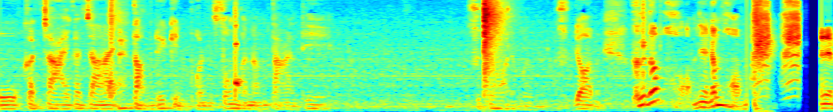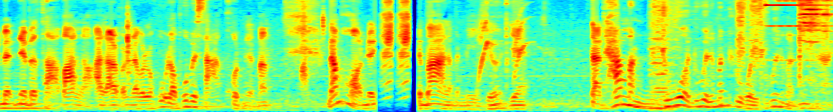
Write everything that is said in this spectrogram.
ๆ กระจายกระจายต่ำด้วยกลิ่นผลส้มกับน้ำตาลที่ สุดยอดมึงสุดยอด คือน้ำหอมเนี่ยน้ำหอม ในในในภาษาบ้านเราอะเราเราเราพูดเราพูดภาษาคนกันบ้างน้ำหอมในในบ้านมันมีเยอะแยะ แต่ถ้ามันยั่วด้วยแล้วมันรวยด้วยมันไม่ง่าย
